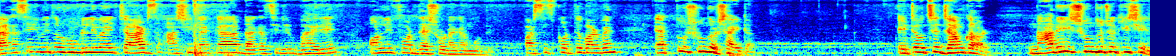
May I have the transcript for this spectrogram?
ঢাকা সিটির ভিতর হোম ডেলিভারি চার্জ আশি টাকা, ঢাকা সিটির বাইরে অনলি ফর দেড়শো টাকার মধ্যে। পারচেস করতে পারবেন। এত সুন্দর শাড়িটা। এটা হচ্ছে জাম কালার। নারীর সৌন্দর্য কিসের?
